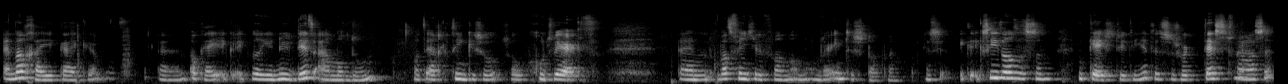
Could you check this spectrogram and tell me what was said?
en dan ga je kijken, eh, oké, ik, ik wil je nu dit aanbod doen. Wat eigenlijk tien keer zo, zo goed werkt. En wat vind je ervan om, om daarin te stappen? Dus ik, ik zie het altijd als een, een case study. hè. Het is een soort testfase.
